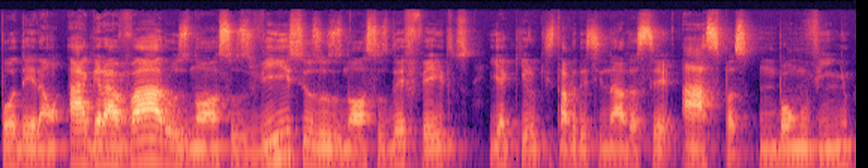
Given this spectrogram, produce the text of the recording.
poderão agravar os nossos vícios, os nossos defeitos e aquilo que estava destinado a ser, aspas, um bom vinho,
